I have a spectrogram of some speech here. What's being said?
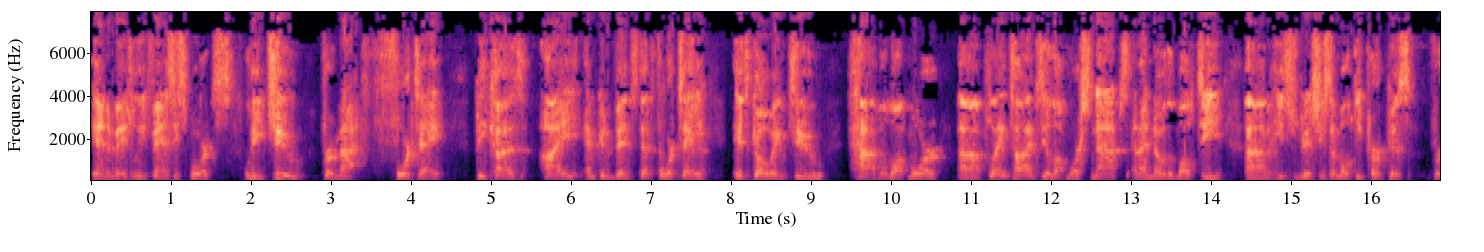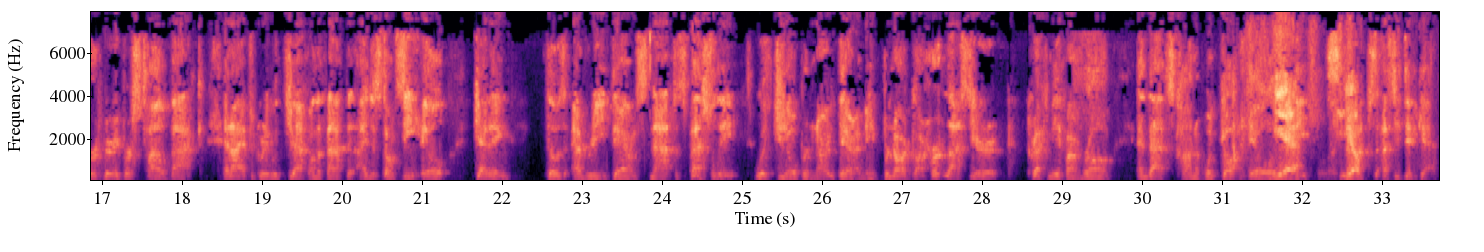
in a Major League Fantasy Sports League Two for Matt Forte because I am convinced that Forte is going to have a lot more uh, playing time, see a lot more snaps, and I know the multi. Um, he's she's a multi-purpose, very versatile back, and I have to agree with Jeff on the fact that I just don't see Hill getting those every down snaps, especially with Gio Bernard there. I mean, Bernard got hurt last year. Correct me if I'm wrong, and that's kind of what got Hill as Yeah. many snaps as he did get.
